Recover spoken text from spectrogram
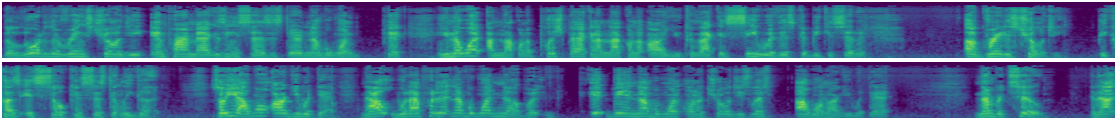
the Lord of the Rings trilogy, Empire Magazine says it's their number one pick. And you know what? I'm not going to push back and I'm not going to argue because I can see where this could be considered a greatest trilogy because it's so consistently good. So yeah, I won't argue with that. Now, would I put it at number one? No, but it being number one on a trilogy's list, I won't argue with that. Number two, and I,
